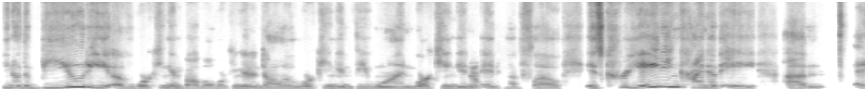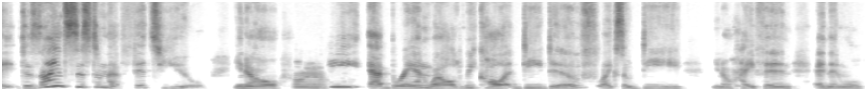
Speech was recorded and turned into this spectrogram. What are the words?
you know the beauty of working in Bubble, working in Adalo, working in V1, working in, yep. in Webflow is creating kind of a um, a design system that fits you. You know, oh, yeah. we at Brandweld, we call it D div, like so D, you know, hyphen, and then we'll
